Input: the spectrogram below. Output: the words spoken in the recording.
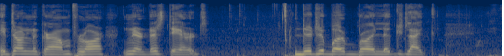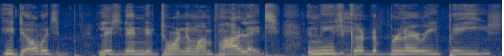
It's on the ground floor near the stairs. This is what Roy looks like. He's always listening to 21 Pilots, and he's got a blurry face.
